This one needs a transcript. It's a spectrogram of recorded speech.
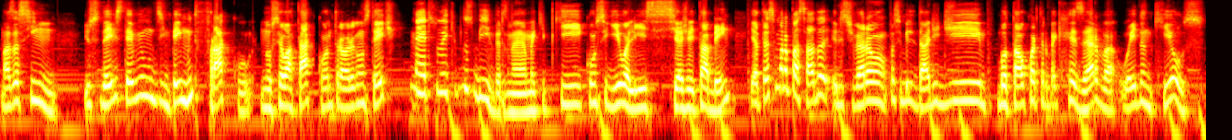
mas assim, o Davis teve um desempenho muito fraco no seu ataque contra a Oregon State, mérito da equipe dos Beavers, né? Uma equipe que conseguiu ali se ajeitar bem. E até semana passada eles tiveram a possibilidade de botar o quarterback reserva, o Aidan Kills.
